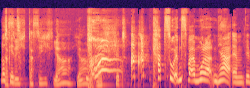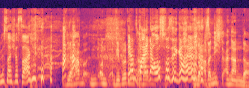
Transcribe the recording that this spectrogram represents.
Los das geht's. Sehe ich, das sehe ich, ja, ja, oh shit. Zu in zwei Monaten. Ja, ähm, wir müssen euch was sagen. Wir haben und wir würden Wir haben uns aber, beide aus Versehen geheiratet. ja, aber nicht einander.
